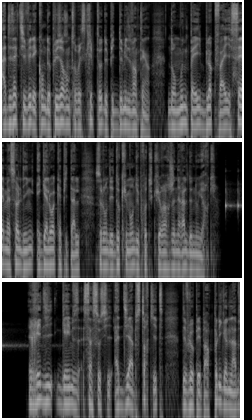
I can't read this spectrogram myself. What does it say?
a désactivé les comptes de plusieurs entreprises crypto depuis 2021, dont MoonPay, BlockFi, CMS Holding et Galois Capital, selon des documents du procureur général de New York. Ready Games s'associe à Diab StoreKit, développé par Polygon Labs,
